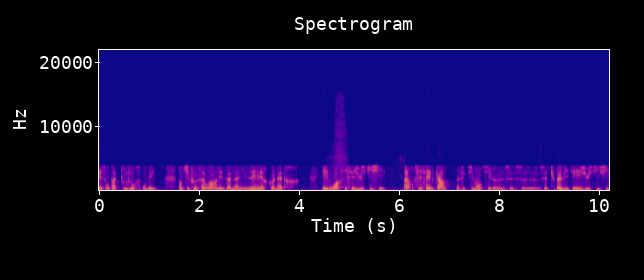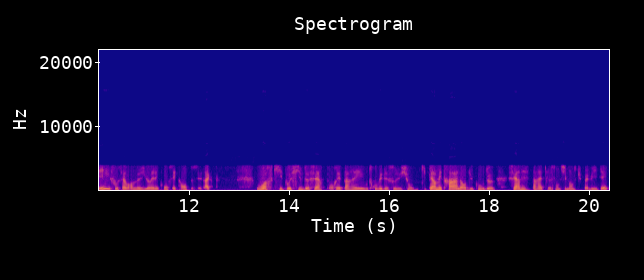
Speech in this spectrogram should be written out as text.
elles ne sont pas toujours fondées. Donc il faut savoir les analyser, les reconnaître, et voir si c'est justifié. Alors si c'est le cas, effectivement, si cette culpabilité est justifiée, il faut savoir mesurer les conséquences de ces actes, voir ce qui est possible de faire pour réparer ou trouver des solutions qui permettra alors du coup de faire disparaître le sentiment de culpabilité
